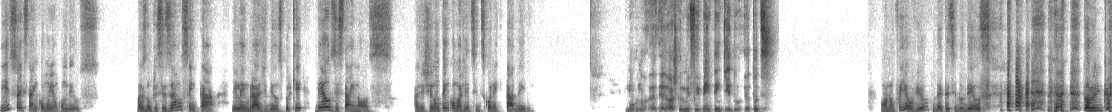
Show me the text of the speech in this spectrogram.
Isso é estar em comunhão com Deus. Nós não precisamos sentar e lembrar de Deus, porque Deus está em nós. A gente não tem como a gente se desconectar dele. Não, não, eu acho que eu não me fui bem entendido. Eu estou dizendo. Oh, não fui eu, viu? Deve ter sido Deus. Tô brincando.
